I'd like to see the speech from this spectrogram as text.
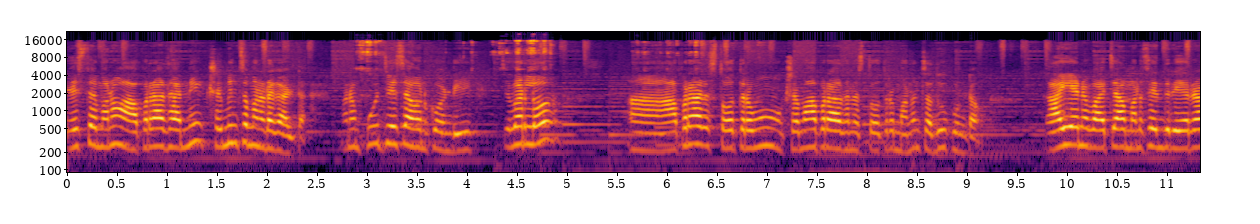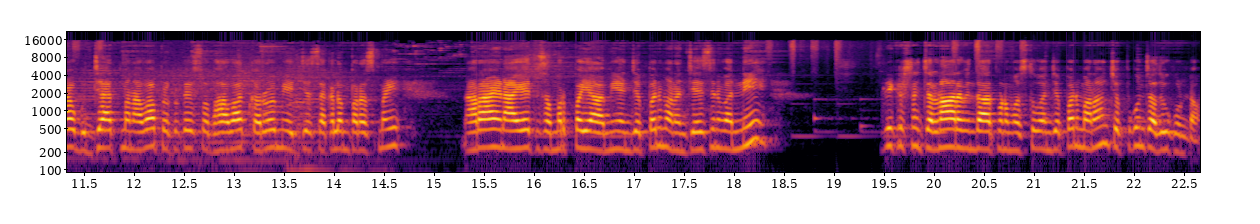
చేస్తే మనం ఆ అపరాధాన్ని క్షమించమని అడగాలట. మనం పూజ చేసామనుకోండి చివరిలో అపరాధ స్తోత్రము క్షమాపరాధన స్తోత్రం మనం చదువుకుంటాం. కాయేన వాచ మనసేంద్రియర బుద్ధ్యాత్మనవ ప్రకృతి స్వభావాత్ కరోమి యజ్ఞ సకలం పరస్మై నారాయణాయతి సమర్పయామి అని చెప్పని మనం చేసినవన్నీ శ్రీకృష్ణ చరణారవిందార్పణ వస్తువు అని చెప్పని మనం చెప్పుకుని చదువుకుంటాం.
